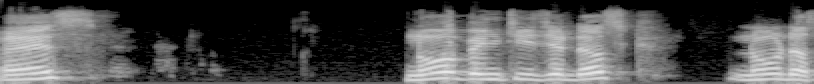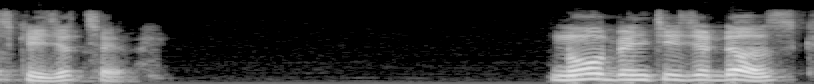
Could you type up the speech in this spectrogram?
Yes. No bench is a desk. No desk is a chair. No bench is a desk.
